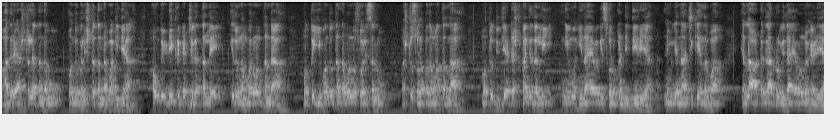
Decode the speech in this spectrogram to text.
ಆದರೆ ಆಸ್ಟ್ರೇಲಿಯಾ ತಂಡವು ಒಂದು ಬಲಿಷ್ಠ ತಂಡವಾಗಿದೆಯಾ? ಹೌದು, ಇಡೀ ಕ್ರಿಕೆಟ್ ಜಗತ್ತಲ್ಲೇ ಇದು ನಂಬರ್ ಒನ್ ತಂಡ. ಮತ್ತು ಈ ಒಂದು ತಂಡವನ್ನು ಸೋಲಿಸಲು ಅಷ್ಟು ಸುಲಭದ ಮಾತಲ್ಲ. ಮತ್ತು ದ್ವಿತೀಯ ಟೆಸ್ಟ್ ಪಂದ್ಯದಲ್ಲಿ ನೀವು ಹೀನಾಯವಾಗಿ ಸೋಲು ಕಂಡಿದ್ದೀರಿಯಾ? ನಿಮಗೆ ನಾಚಿಕೆ ಇಲ್ಲವಾ? ಎಲ್ಲ ಆಟಗಾರರು ವಿದಾಯವನ್ನು ಹೇಳಿಯ.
